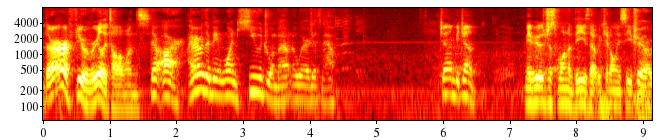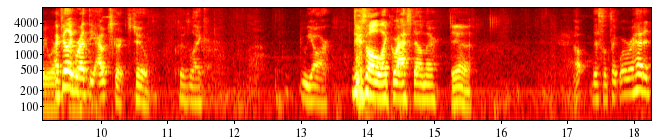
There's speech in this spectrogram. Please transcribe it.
There are a few really tall ones. There are. I remember there being one huge one, but I don't know where it is now. Jumpy jump. Maybe it was just one of these that we could only see from where we were. I feel like we're at the outskirts, too. Because, like, we are. There's all, like, grass down there. Yeah. Oh, this looks like where we're headed.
